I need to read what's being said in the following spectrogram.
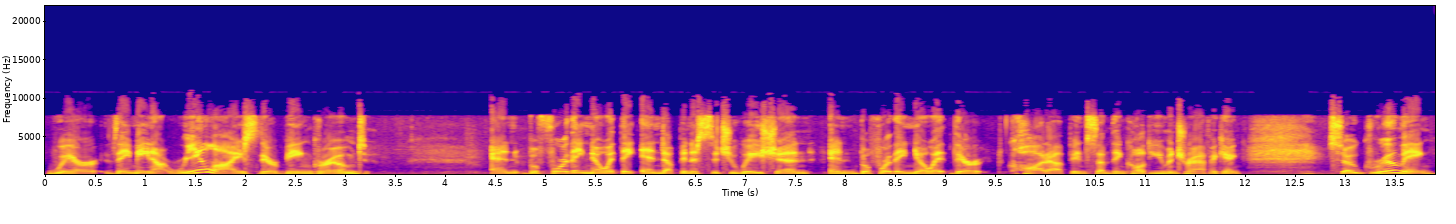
where they may not realize they're being groomed. And before they know it, they end up in a situation, and before they know it, they're caught up in something called human trafficking. So, grooming,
